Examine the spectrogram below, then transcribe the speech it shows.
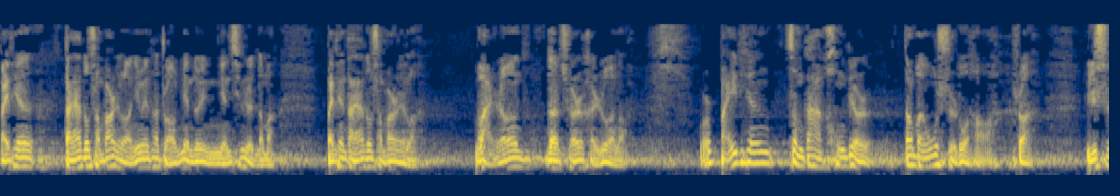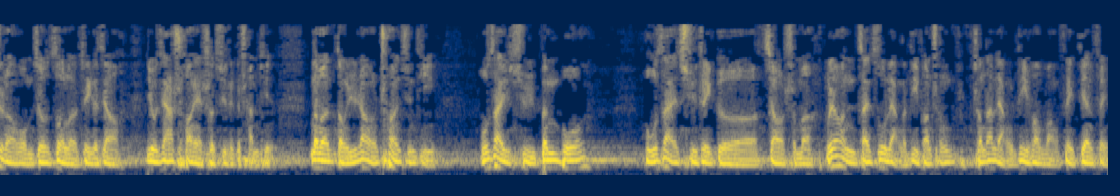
白天大家都上班去了，因为他主要面对年轻人的嘛。白天大家都上班去了，晚上那确实很热闹。我说白天这么大空地儿当办公室多好啊，是吧？于是呢，我们就做了这个叫优家创业社区这个产品。那么等于让创业群体不再去奔波，不再去这个叫什么？不要你再租两个地方承承担两个地方网费电费，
